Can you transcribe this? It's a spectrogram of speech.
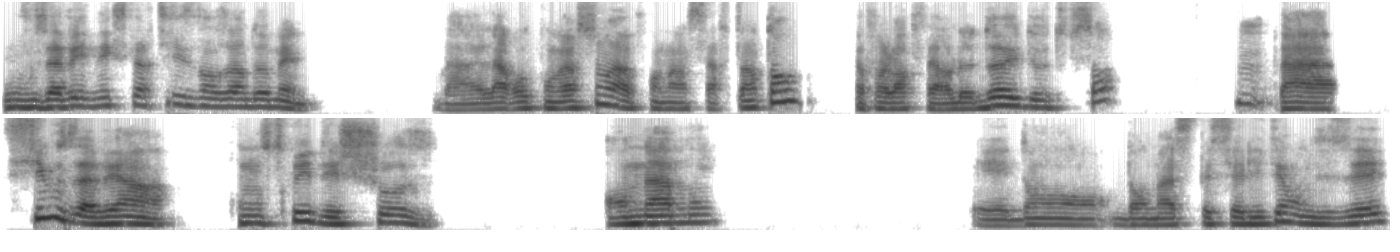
ou vous avez une expertise dans un domaine, bah, la reconversion va prendre un certain temps, il va falloir faire le deuil de tout ça. Hmm. Bah, si vous avez un, construit des choses en amont, et dans, dans ma spécialité, on disait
